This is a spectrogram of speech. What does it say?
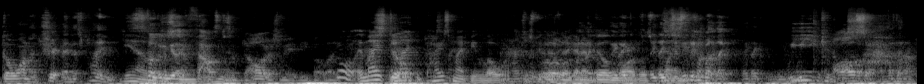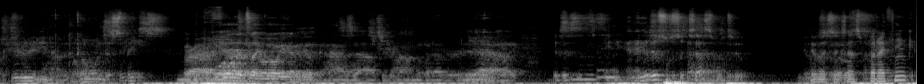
go on a trip and it's probably Yeah, still like gonna be like thousands of dollars maybe, but like Well, it might, still. it might the price might be lower just because they're gonna Like- build like- more of those like, Just planes. think about like like we can also have that opportunity now to go into space. Like, Right. Before it's like oh you oh, gotta go to NASA, astronaut, or whatever. Yeah. Yeah. Like this is insane, and this was successful too. You know, It was so successful, but I think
